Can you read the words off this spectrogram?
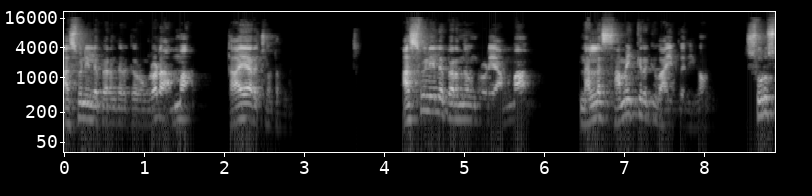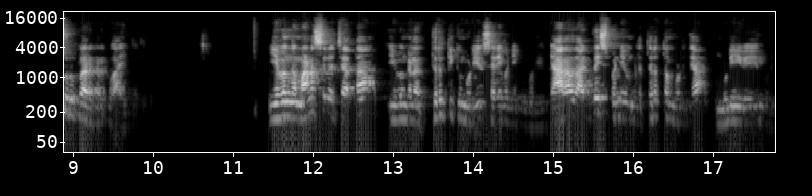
அஸ்வினில பிறந்திருக்கிறவங்களோட அம்மா தாயார சொல்றாங்க அஸ்வினியில பிறந்தவங்களுடைய அம்மா நல்லா சமைக்கிறதுக்கு வாய்ப்பு அதிகம் சுறுசுறுப்பா இருக்கிறதுக்கு வாய்ப்பு அதிகம் இவங்க மனசு வச்சாதான் இவங்களை திருத்திக்க முடியும் சரி பண்ணிக்க முடியும். யாராவது அட்வைஸ் பண்ணி இவங்களை திருத்த முடிஞ்சா முடியவே முடியும்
